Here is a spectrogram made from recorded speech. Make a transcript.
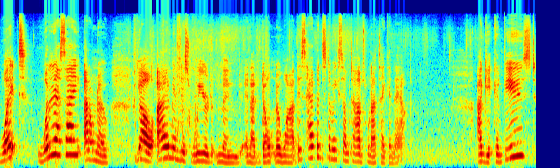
what, what did I say? I don't know. Y'all, I am in this weird mood, and I don't know why. This happens to me sometimes when I take a nap. I get confused.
